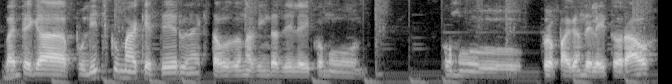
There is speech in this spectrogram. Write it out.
vai pegar político marqueteiro, né, que tá usando a vinda dele aí como, como propaganda eleitoral,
